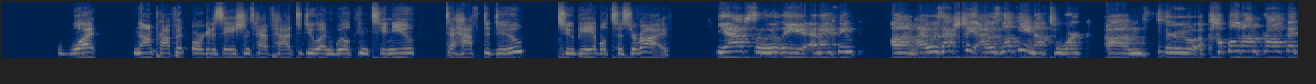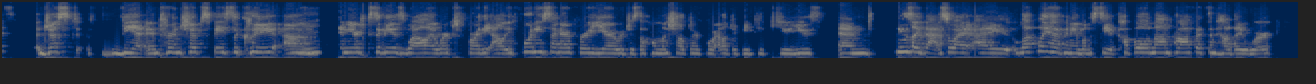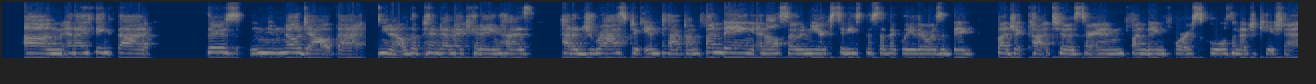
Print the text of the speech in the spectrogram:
what nonprofit organizations have had to do and will continue to have to do to be able to survive? Yeah, absolutely. And I think um, I was actually I was lucky enough to work um, through a couple of nonprofits just via internships, basically. Um, mm-hmm. In New York City as well, I worked for the Ali Forney Center for a year, which is a homeless shelter for LGBTQ youth and things like that. So I, I luckily have been able to see a couple of nonprofits and how they work. Um, and I think that there's no doubt that, you know, the pandemic hitting has had a drastic impact on funding. And also in New York City specifically, there was a big budget cut to certain funding for schools and education,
